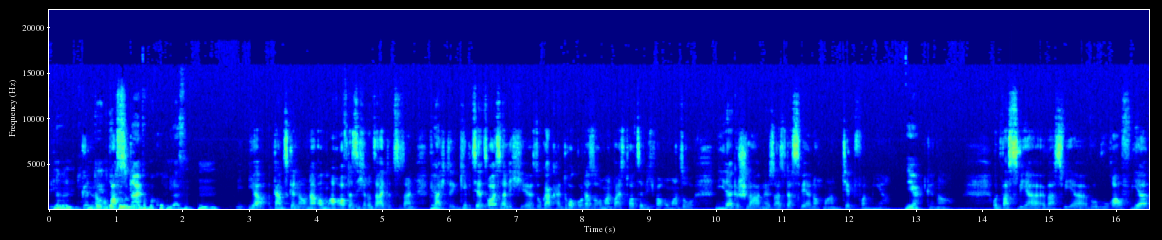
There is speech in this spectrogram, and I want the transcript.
ne, in, Genau, den Regionen einfach mal gucken lassen. Mhm. Ja, ganz genau, ne? um auch auf der sicheren Seite zu sein. Vielleicht gibt es jetzt äußerlich äh, so gar keinen Druck oder so und man weiß trotzdem nicht, warum man so niedergeschlagen ist. Also das wäre nochmal ein Tipp von mir. Ja. Genau. Und was wir, was wir, wo- worauf wir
